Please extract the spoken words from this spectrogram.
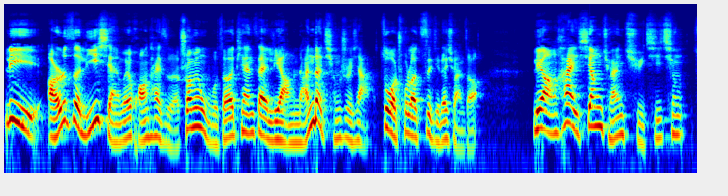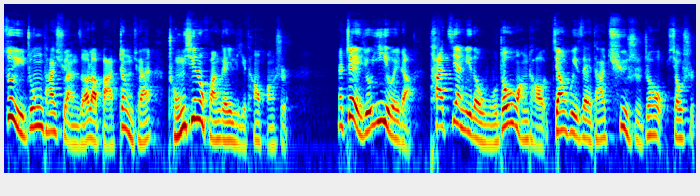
立儿子李显为皇太子，说明武则天在两难的情势下做出了自己的选择。两害相权取其轻，最终他选择了把政权重新还给李唐皇室。那这也就意味着他建立的武周王朝将会在他去世之后消失。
